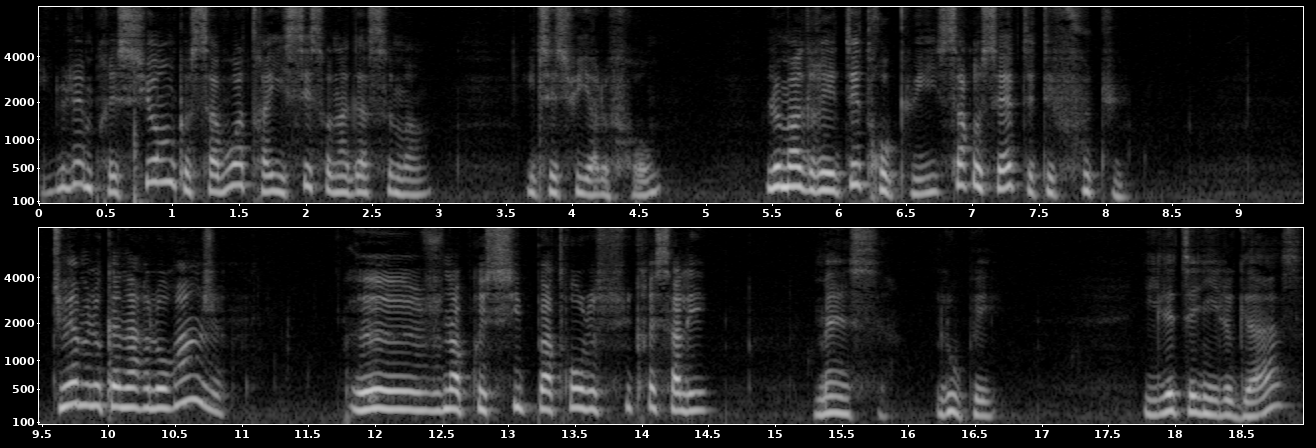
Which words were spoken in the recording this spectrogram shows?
Il eut l'impression que sa voix trahissait son agacement. Il s'essuya le front. Le magret était trop cuit, sa recette était foutue. Tu aimes le canard à l'orange? Euh, je n'apprécie pas trop le sucré salé. Mince, loupé. Il éteignit le gaz,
